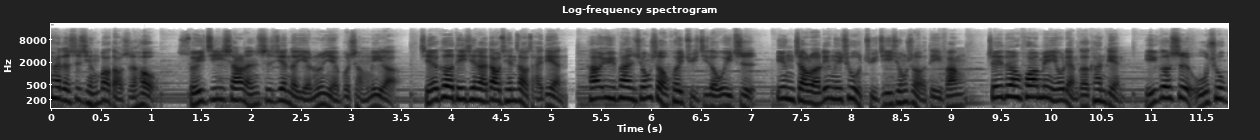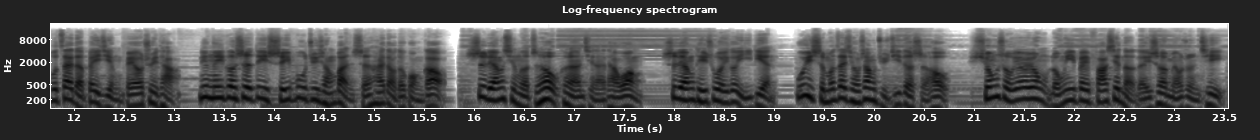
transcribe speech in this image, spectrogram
害的事情报道之后，随机杀人事件的言论也不成立了。杰克提前来到千草财店，他预判凶手会狙击的位置，并找了另一处狙击凶手的地方。这一段画面有两个看点，一个是无处不在的背景贝尔翠塔，另一个是第十一部剧场版神海岛的广告。世良醒了之后，柯南前来探望。世良提出了一个疑点：为什么在桥上狙击的时候，凶手要用容易被发现的镭射瞄准器？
